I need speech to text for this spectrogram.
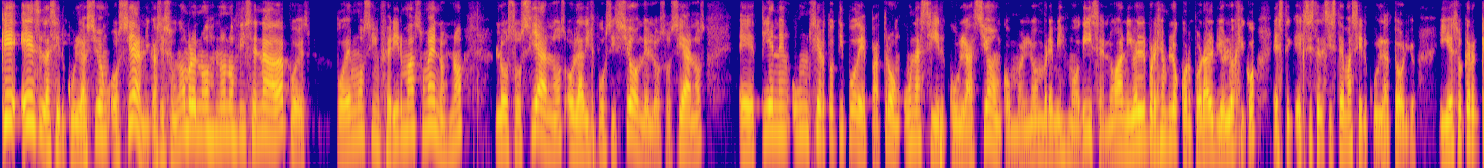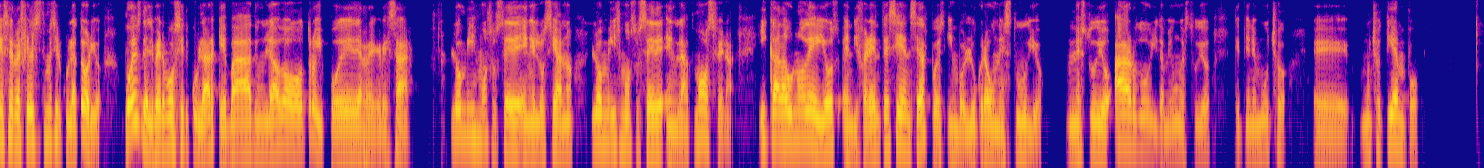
¿Qué es la circulación oceánica? Si su nombre no, no nos dice nada, pues podemos inferir más o menos, ¿no? Los océanos o la disposición de los océanos eh, tienen un cierto tipo de patrón, una circulación, como el nombre mismo dice, ¿no? A nivel, por ejemplo, corporal biológico, este, existe el sistema circulatorio. ¿Y eso qué, qué se refiere al sistema circulatorio? Pues del verbo circular que va de un lado a otro y puede regresar. Lo mismo sucede en el océano, lo mismo sucede en la atmósfera. Y cada uno de ellos, en diferentes ciencias, pues involucra un estudio un estudio arduo y también un estudio que tiene mucho, eh, mucho tiempo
